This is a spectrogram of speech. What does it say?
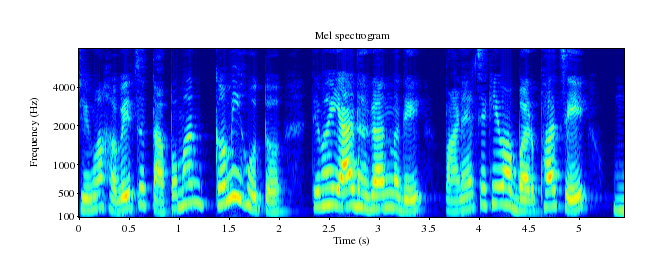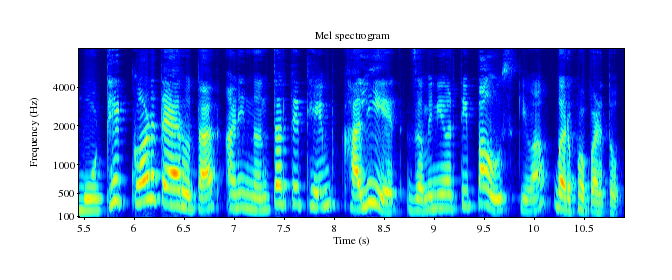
जेव्हा हवेचं तापमान कमी होतं तेव्हा या ढगांमध्ये पाण्याचे किंवा बर्फाचे मोठे कण तयार होतात आणि नंतर ते थेंब खाली येत जमिनीवरती पाऊस किंवा बर्फ पडतो.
